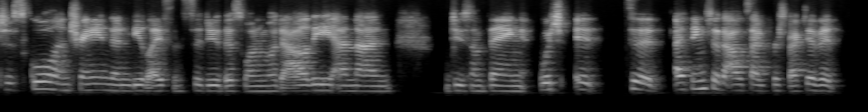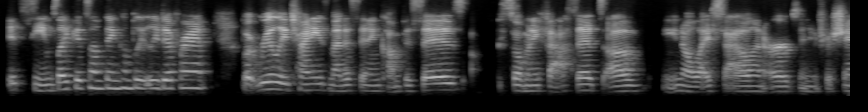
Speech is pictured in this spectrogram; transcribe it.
to school and trained and be licensed to do this one modality and then do something which it to I think to the outside perspective it it seems like it's something completely different but really Chinese medicine encompasses so many facets of you know lifestyle and herbs and nutrition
